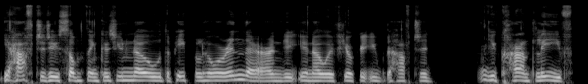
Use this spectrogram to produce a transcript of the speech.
you have to do something because you know the people who are in there, and you, you know if you're you have to you can't leave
